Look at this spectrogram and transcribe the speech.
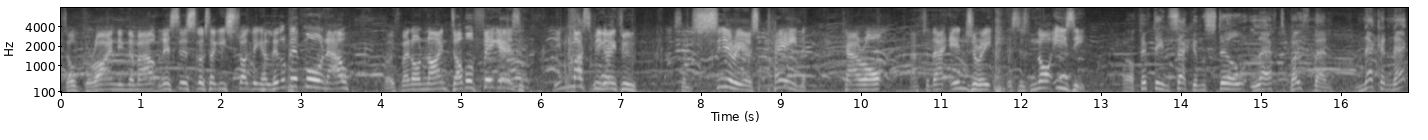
Still grinding them out. Licis looks like he's struggling a little bit more now. Both men on nine, double figures. He must be going through some serious pain, Caron. After that injury, this is not easy. Well, 15 seconds still left. Both men neck and neck.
